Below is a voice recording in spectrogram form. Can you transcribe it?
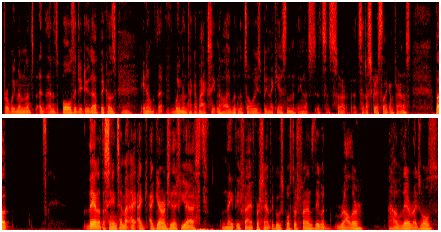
for women, and it's and, and it's balls that you do that because hmm. you know that women take a back seat in Hollywood, and it's always been the case, and you know it's it's it's, sort of, it's a disgrace, like in fairness, but then at the same time, I I, I guarantee that if you asked ninety five percent of Ghostbusters fans, they would rather have the originals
